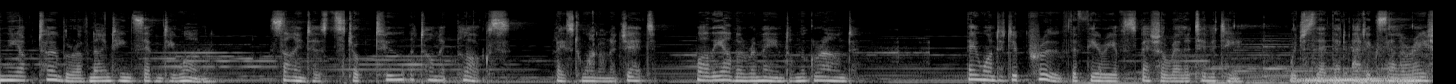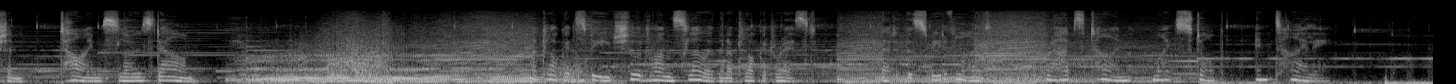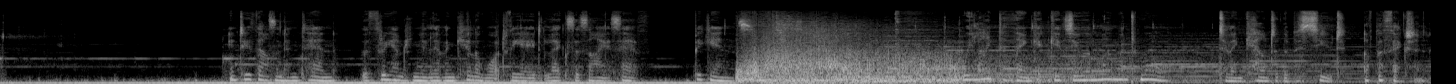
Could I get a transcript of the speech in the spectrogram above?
In the October of 1971, scientists took two atomic clocks, placed one on a jet, while the other remained on the ground. They wanted to prove the theory of special relativity, which said that at acceleration, time slows down. A clock at speed should run slower than a clock at rest. That at the speed of light, perhaps time might stop entirely. In 2010, the 311 kilowatt V8 Lexus ISF begins. We like to think it gives you a moment more to encounter the pursuit of perfection.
